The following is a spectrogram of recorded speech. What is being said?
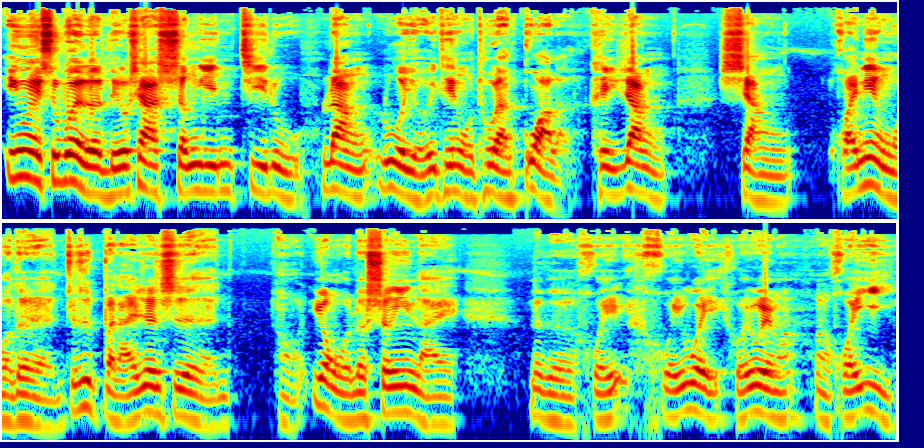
因为是为了留下声音记录，让如果有一天我突然挂了，可以让想怀念我的人，就是本来认识的人哦，用我的声音来。那个回回味回味吗？嗯，回忆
